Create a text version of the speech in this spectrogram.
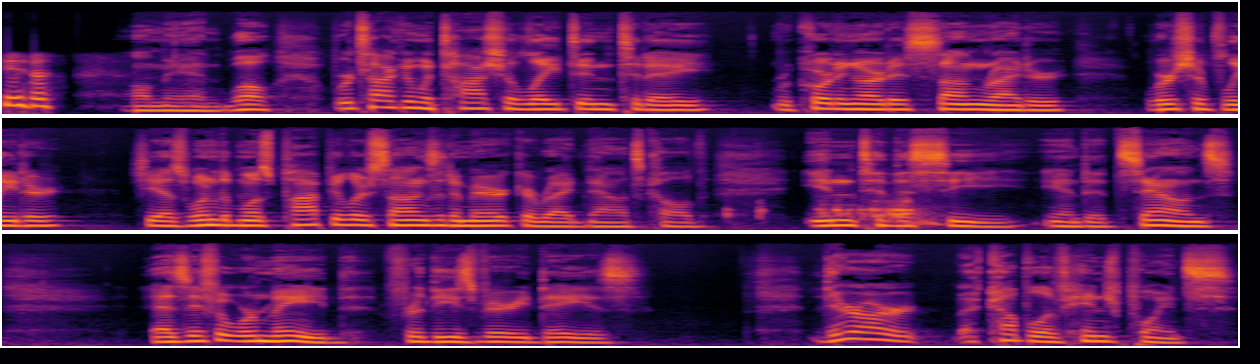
Yeah. Oh man. Well, we're talking with Tasha Layton today, recording artist, songwriter, worship leader. She has one of the most popular songs in America right now. It's called Into the Sea, and it sounds as if it were made for these very days. There are a couple of hinge points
